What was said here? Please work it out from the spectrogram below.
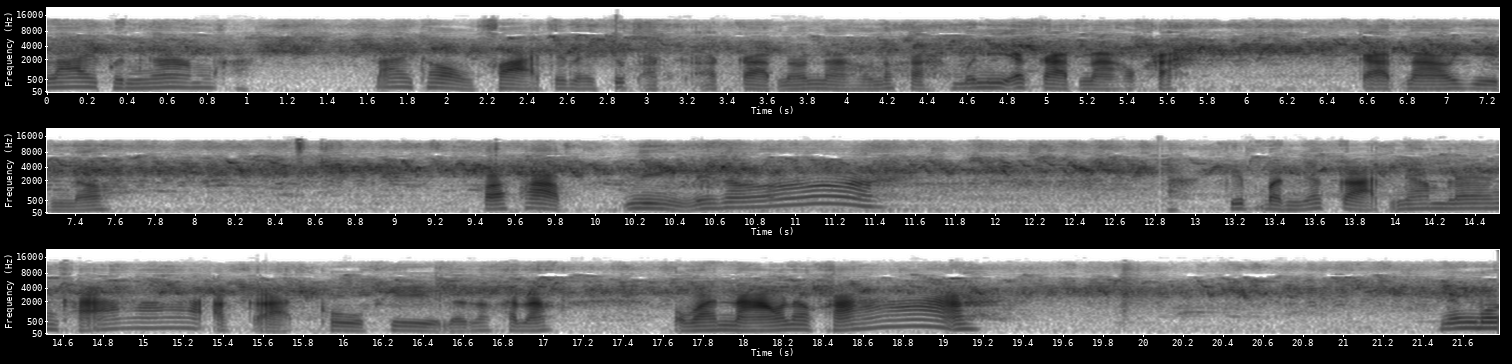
ไล่เพิ่นงามค่ะไล่ท้องฟ้าจะไหนคืออากาศหนาวหนาวๆเนาะค่ะเมื่อนี้อากาศหนาวค่ะ อากาศหนาวเย็นเนาะ ฟ้าภาพนิ่งเลยเนาะเก็บบรรยากาศยามแรงค่ะ อากาศโพเพแล้วนะคะนะเพราะว่าหนาวแล้วค่ะ ยังบ่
